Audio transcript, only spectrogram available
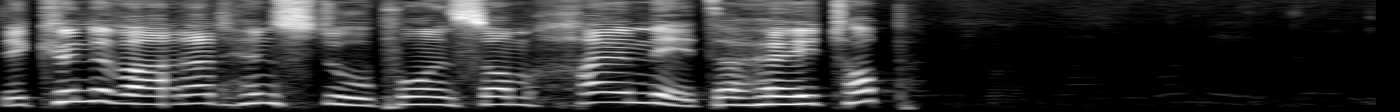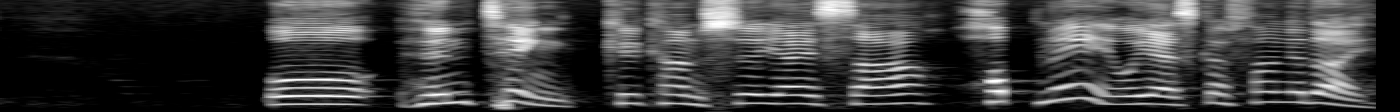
Det kunne være at hun sto på en som halv meter høy topp. Og hun tenker kanskje jeg sa 'hopp ned, og jeg skal fange deg'.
